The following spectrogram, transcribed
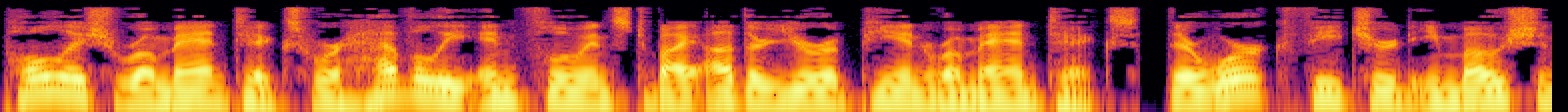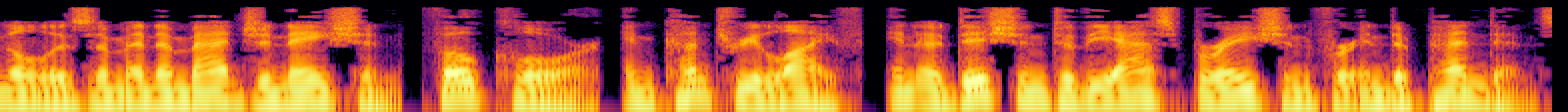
Polish Romantics were heavily influenced by other European Romantics, their work featured emotionalism and imagination, folklore, and country life, in addition to the aspiration for independence.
